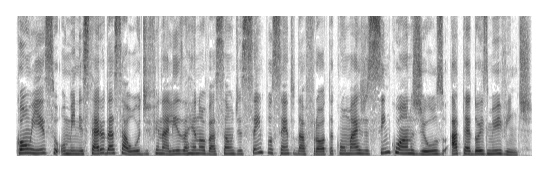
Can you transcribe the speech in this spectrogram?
Com isso, o Ministério da Saúde finaliza a renovação de 100% da frota com mais de 5 anos de uso até 2020.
